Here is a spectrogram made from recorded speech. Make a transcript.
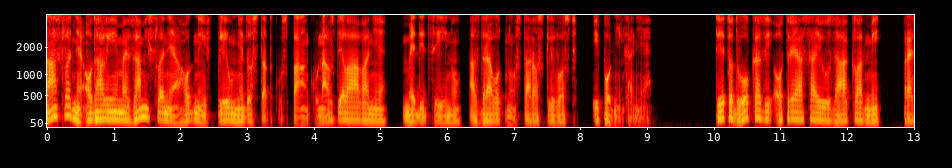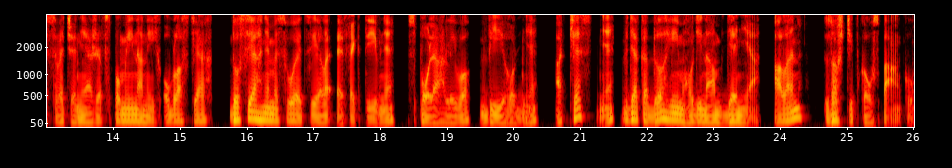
Následne odhalíme zamyslenia hodný vplyv nedostatku spánku na vzdelávanie, medicínu a zdravotnú starostlivosť i podnikanie. Tieto dôkazy otriasajú základmi presvedčenia, že v spomínaných oblastiach dosiahneme svoje ciele efektívne, spoľahlivo, výhodne a čestne vďaka dlhým hodinám denia a len so štipkou spánku.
